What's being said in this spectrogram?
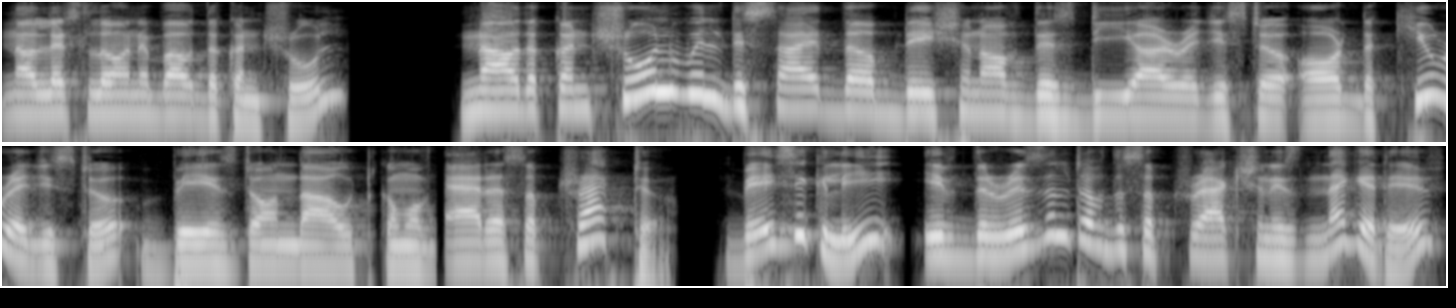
Now let's learn about the control. Now the control will decide the updation of this DR register or the Q register based on the outcome of adder subtractor. Basically, if the result of the subtraction is negative,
